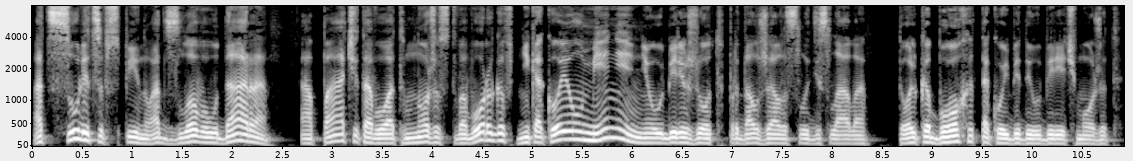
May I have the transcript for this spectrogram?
от с улицы в спину, от злого удара, а паче того от множества ворогов, никакое умение не убережет, продолжала Сладислава. Только Бог от такой беды уберечь может.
